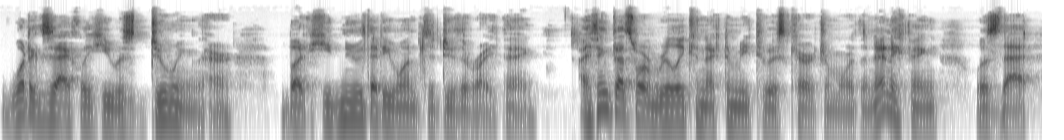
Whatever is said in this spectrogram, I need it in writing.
what exactly he was doing there, but he knew that he wanted to do the right thing. I think that's what really connected me to his character more than anything was that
